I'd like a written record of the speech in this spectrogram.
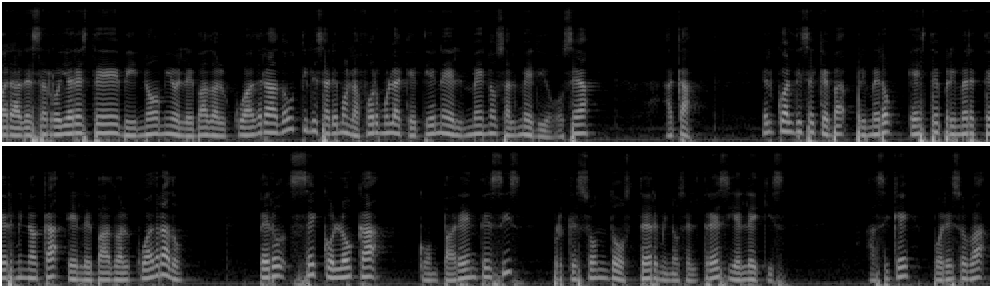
Para desarrollar este binomio elevado al cuadrado utilizaremos la fórmula que tiene el menos al medio, o sea, acá, el cual dice que va primero este primer término acá elevado al cuadrado, pero se coloca con paréntesis porque son dos términos, el 3 y el x. Así que por eso va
